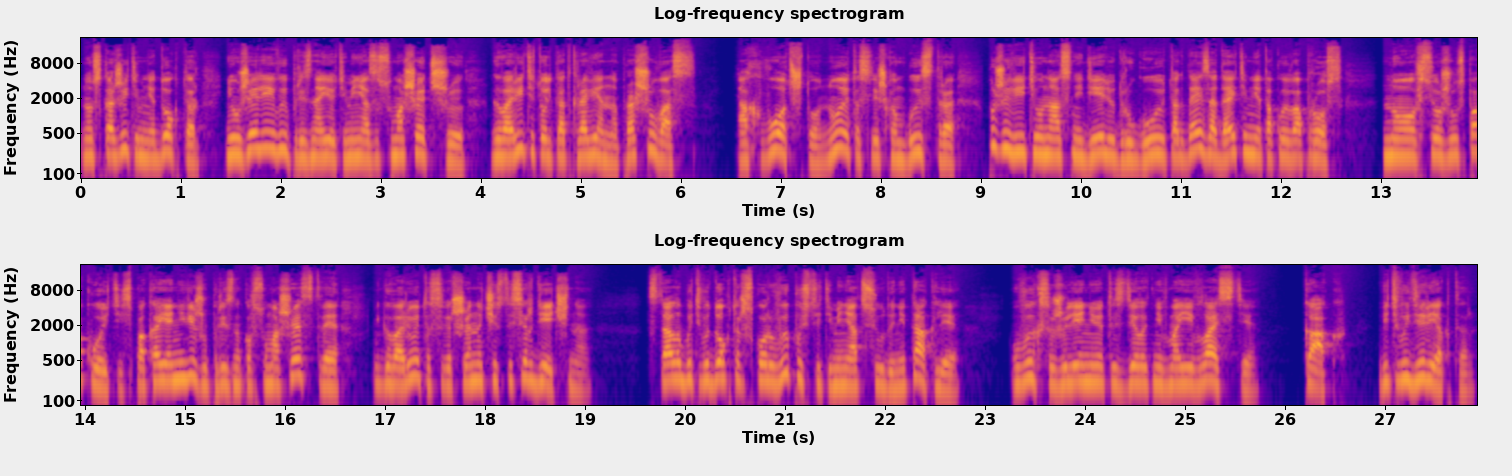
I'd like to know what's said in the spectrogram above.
Но скажите мне, доктор, неужели и вы признаете меня за сумасшедшую? Говорите только откровенно, прошу вас». «Ах, вот что! Ну, это слишком быстро. Поживите у нас неделю-другую, тогда и задайте мне такой вопрос. Но все же успокойтесь, пока я не вижу признаков сумасшествия, и говорю это совершенно чистосердечно». «Стало быть, вы, доктор, скоро выпустите меня отсюда, не так ли?» «Увы, к сожалению, это сделать не в моей власти». «Как? Ведь вы директор.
